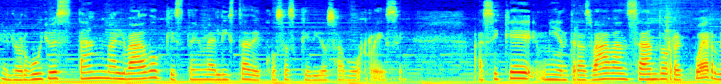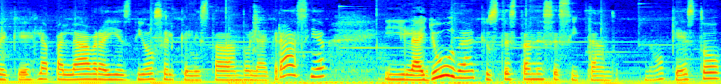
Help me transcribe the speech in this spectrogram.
El orgullo es tan malvado que está en la lista de cosas que Dios aborrece. Así que mientras va avanzando, recuerde que es la palabra y es Dios el que le está dando la gracia y la ayuda que usted está necesitando. ¿no? Que esto,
